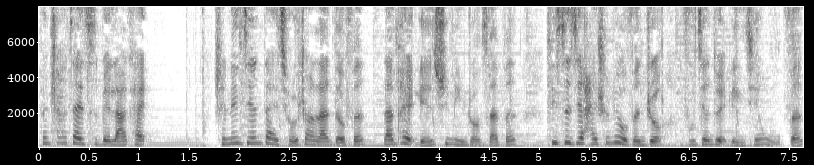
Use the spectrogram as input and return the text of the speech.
分差再次被拉开。陈林坚带球上篮得分，蓝佩连续命中三分。第四节还剩六分钟，福建队领先五分。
